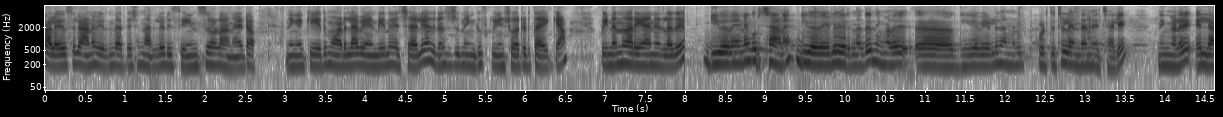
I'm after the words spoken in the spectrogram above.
കളേഴ്സിലാണ് വരുന്നത്. അത്യാവശ്യം നല്ല ഡിസൈൻസുകളാണ് കേട്ടോ. നിങ്ങൾക്ക് ഏത് മോഡലാണ് വേണ്ടതെന്ന് വെച്ചാൽ അതിനനുസരിച്ച് നിങ്ങൾക്ക് സ്ക്രീൻഷോട്ട് എടുത്ത് അയക്കാം. പിന്നെന്ന് പറയാനുള്ളത് ഗീവ് കുറിച്ചാണ് ഗീവ് വരുന്നത്. നിങ്ങൾ ഗീവ് നമ്മൾ കൊടുത്തിട്ടുള്ള എന്താണെന്ന് വെച്ചാൽ നിങ്ങൾ എല്ലാ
